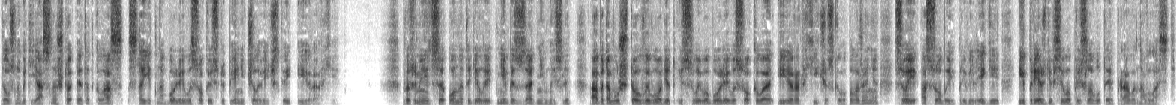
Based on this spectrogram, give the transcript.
должно быть ясно, что этот класс стоит на более высокой ступени человеческой иерархии. Разумеется, он это делает не без задней мысли, а потому что выводит из своего более высокого иерархического положения свои особые привилегии и прежде всего пресловутое право на власть.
